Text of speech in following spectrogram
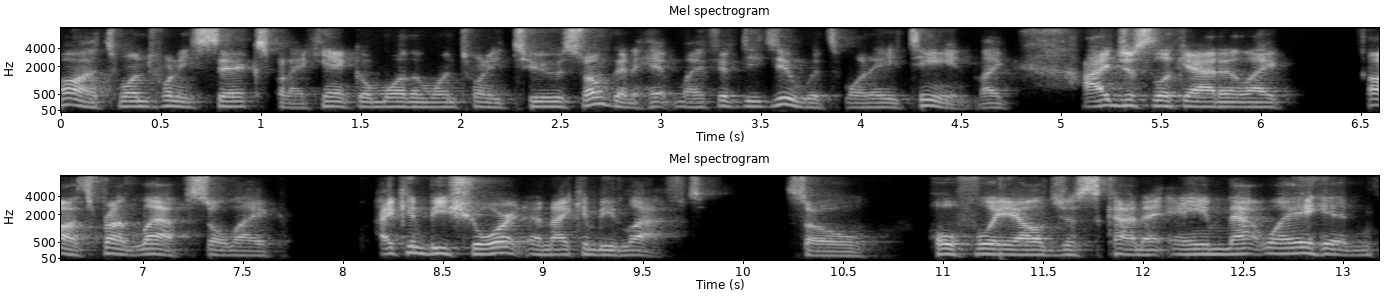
oh, it's 126, but I can't go more than 122. So I'm going to hit my 52. It's 118. Like, I just look at it like, oh, it's front left. So, like, I can be short and I can be left. So hopefully I'll just kind of aim that way and,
